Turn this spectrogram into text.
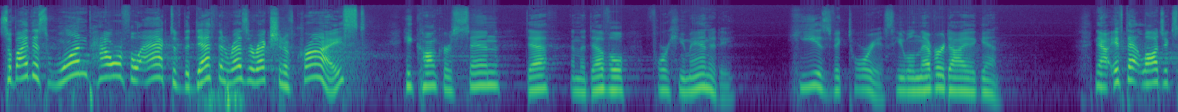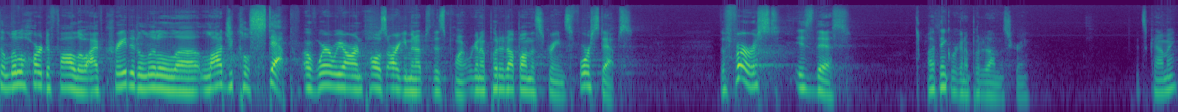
So, by this one powerful act of the death and resurrection of Christ, he conquers sin, death, and the devil for humanity. He is victorious. He will never die again. Now, if that logic's a little hard to follow, I've created a little uh, logical step of where we are in Paul's argument up to this point. We're going to put it up on the screens. Four steps. The first is this. I think we're going to put it on the screen. It's coming.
